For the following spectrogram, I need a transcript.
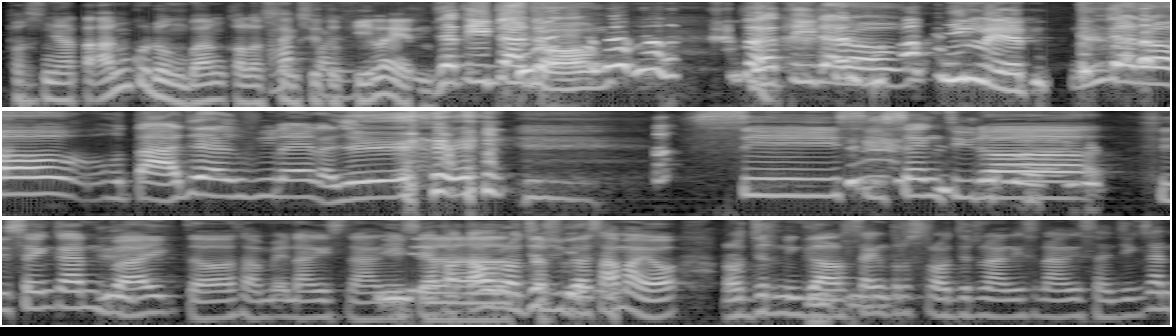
pernyataanku dong bang kalau Sengs Apa itu ini? villain. Ya tidak dong. Ya tidak dong. villain. Enggak dong, Uta aja yang villain aja. Si si Seng tidak si Seng kan baik toh sampai nangis nangis siapa Iya, tahu Roger tapi- juga sama yo Roger ninggal Seng terus Roger nangis nangis anjing kan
